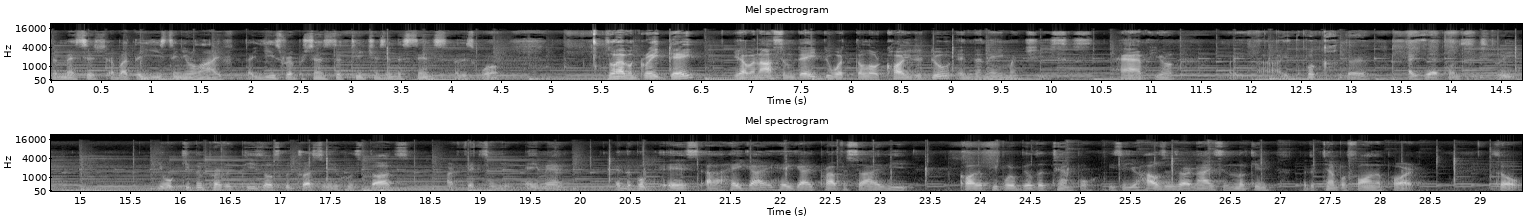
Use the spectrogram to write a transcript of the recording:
the message about the yeast in your life. That yeast represents the teachings and the sins of this world. So have a great day. You have an awesome day. Do what the Lord called you to do in the name of Jesus. Have your uh, the book, the Isaiah 26 3. You will keep in perfect peace those who trust in you, whose thoughts are fixed on you. Amen. And the book is uh, Haggai. Haggai prophesied. He called the people to build a temple. He said, Your houses are nice and looking, but the temple's falling apart. So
